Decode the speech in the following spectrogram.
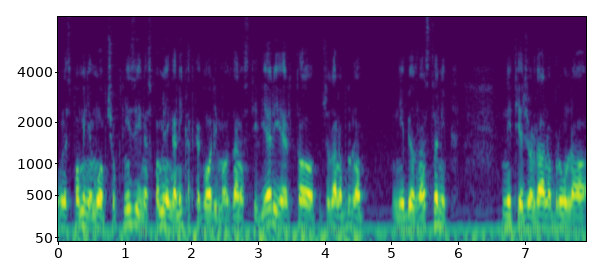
ne spominjem uopće u knjizi i ne spominjem ga nikad kad govorimo o znanosti i vjeri, jer to Giordano Bruno nije bio znanstvenik, niti je Giordano Bruno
